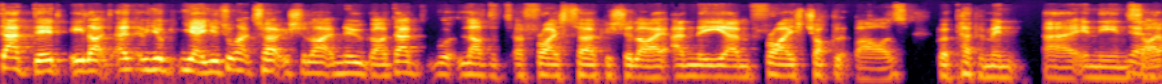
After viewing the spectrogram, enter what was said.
Dad did. He liked. And you, yeah, you're talking about Turkish delight and nougat. Dad loved a, a Fry's Turkish delight and the um, Fry's chocolate bars with peppermint uh, in the inside.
